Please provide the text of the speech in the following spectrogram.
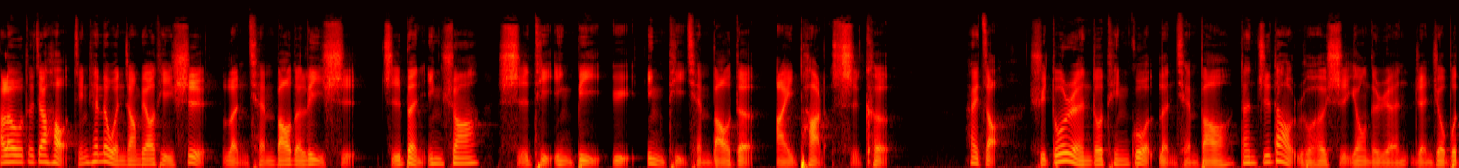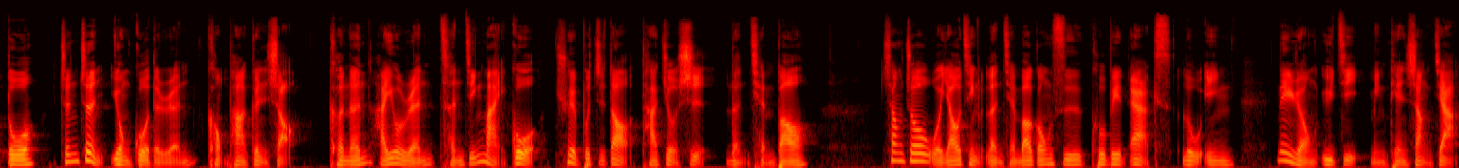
Hello，大家好，今天的文章标题是“冷钱包的历史：纸本印刷、实体硬币与硬体钱包的 iPod 时刻”。嗨早，许多人都听过冷钱包，但知道如何使用的人仍旧不多，真正用过的人恐怕更少。可能还有人曾经买过，却不知道它就是冷钱包。上周我邀请冷钱包公司 Cubit X 录音，内容预计明天上架。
